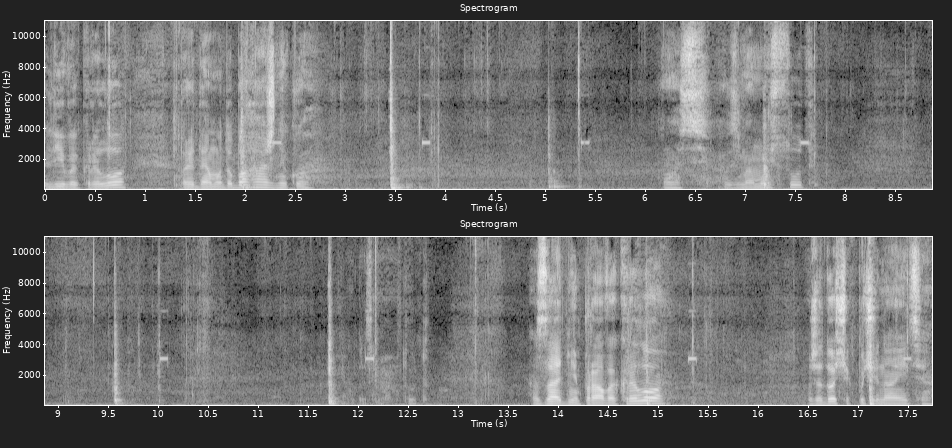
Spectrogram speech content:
ліве крило. Перейдемо до багажнику. Ось, візьмемо тут. Візьмемо тут. Заднє праве крило. Вже дощик починається.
